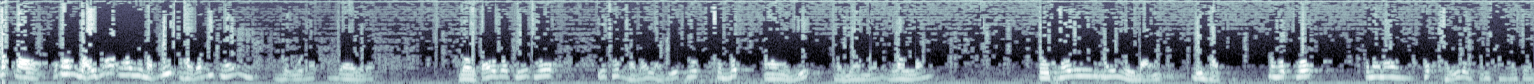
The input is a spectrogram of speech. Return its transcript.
bắt đầu, cũng không dạy thuốc thôi nhưng mà biết hồi đó biết ném rượu đó về rồi đó. Rồi tới cái điếu thuốc điếu thuốc hồi đó là điếu thuốc không hút ai mà biết, thời gian đó lâu lắm. Tôi thấy mấy người bạn đi học, nó hút thuốc, cái nó nói, hút thử đi không sao hết trơn.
